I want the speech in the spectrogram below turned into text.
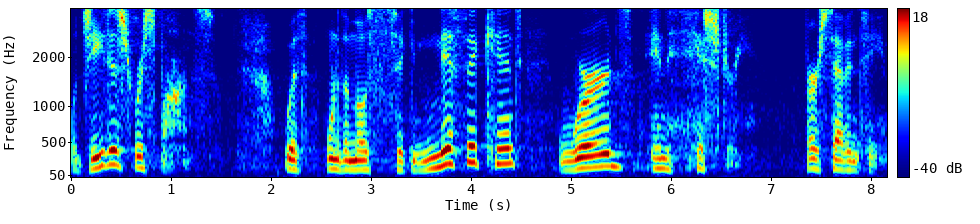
Well, Jesus responds with one of the most significant words in history. Verse 17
